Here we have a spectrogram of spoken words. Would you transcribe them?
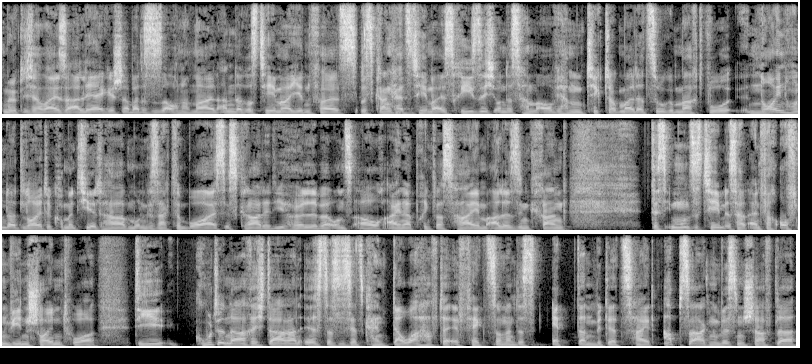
möglicherweise allergisch, aber das ist auch nochmal ein anderes Thema. Jedenfalls, das Krankheitsthema ist riesig und das haben auch, wir haben einen TikTok mal dazu gemacht, wo 900 Leute kommentiert haben und gesagt haben, boah, es ist gerade die Hölle bei uns auch. Einer bringt was heim, alle sind krank. Das Immunsystem ist halt einfach offen wie ein Scheunentor. Die gute Nachricht daran ist, das ist jetzt kein dauerhafter Effekt, sondern das ebbt dann mit der Zeit ab, Wissenschaftler.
